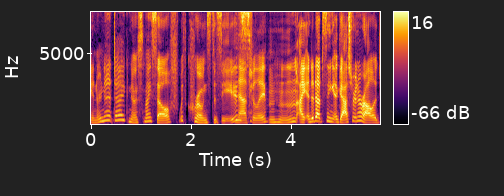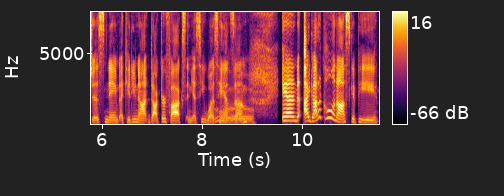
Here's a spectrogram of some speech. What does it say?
internet diagnosed myself with Crohn's disease. Naturally. Mm-hmm. I ended up seeing a gastroenterologist named, I kid you not, Dr. Fox. And yes, he was handsome. And I got a colonoscopy,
